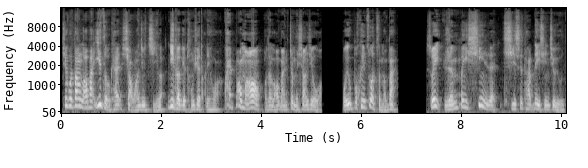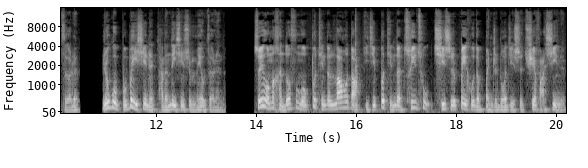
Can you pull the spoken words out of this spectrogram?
结果当老板一走开，小王就急了，立刻给同学打电话，快帮忙！我的老板这么相信我，我又不会做怎么办？所以人被信任，其实他内心就有责任；如果不被信任，他的内心是没有责任的。所以，我们很多父母不停的唠叨以及不停的催促，其实背后的本质逻辑是缺乏信任。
